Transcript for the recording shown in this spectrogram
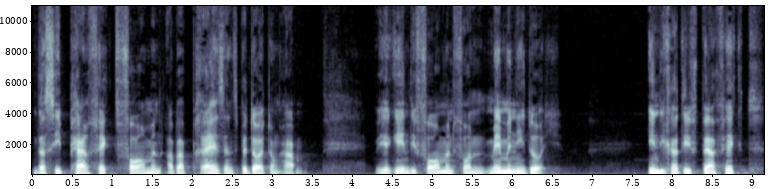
dass sie perfekt Formen, aber Präsens Bedeutung haben. Wir gehen die Formen von memini durch. Indikativ perfekt,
